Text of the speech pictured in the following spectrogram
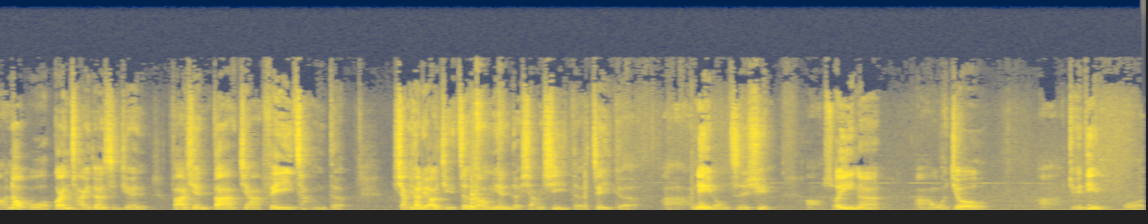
啊。那我观察一段时间，发现大家非常的想要了解这方面的详细的这个啊内容资讯啊，所以呢啊我就啊。决定我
